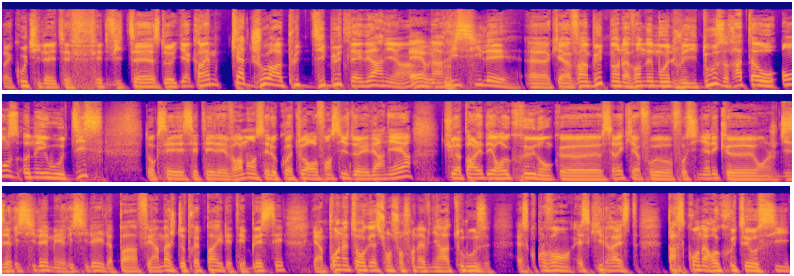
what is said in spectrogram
Bah écoute, il a été fait de vitesse. De... Il y a quand même 4 joueurs à plus de 10 buts l'année dernière. Hein. Eh on oui. a Rissilé euh, qui a 20 buts, mais on a Van Den Moen, je vous dit, 12, Ratao 11, Oneiwu 10. Donc c'était vraiment c'est le quatuor offensif de l'année dernière. Tu as parlé des recrues, donc euh, c'est vrai qu'il faut, faut signaler que on- je disais Rissilé, mais Rissilé il a pas fait un match de prépa, il était blessé. Il y a un point d'interrogation sur son avenir à Toulouse. Est-ce qu'on le vend? Est-ce qu'il reste? Parce qu'on a recruté aussi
